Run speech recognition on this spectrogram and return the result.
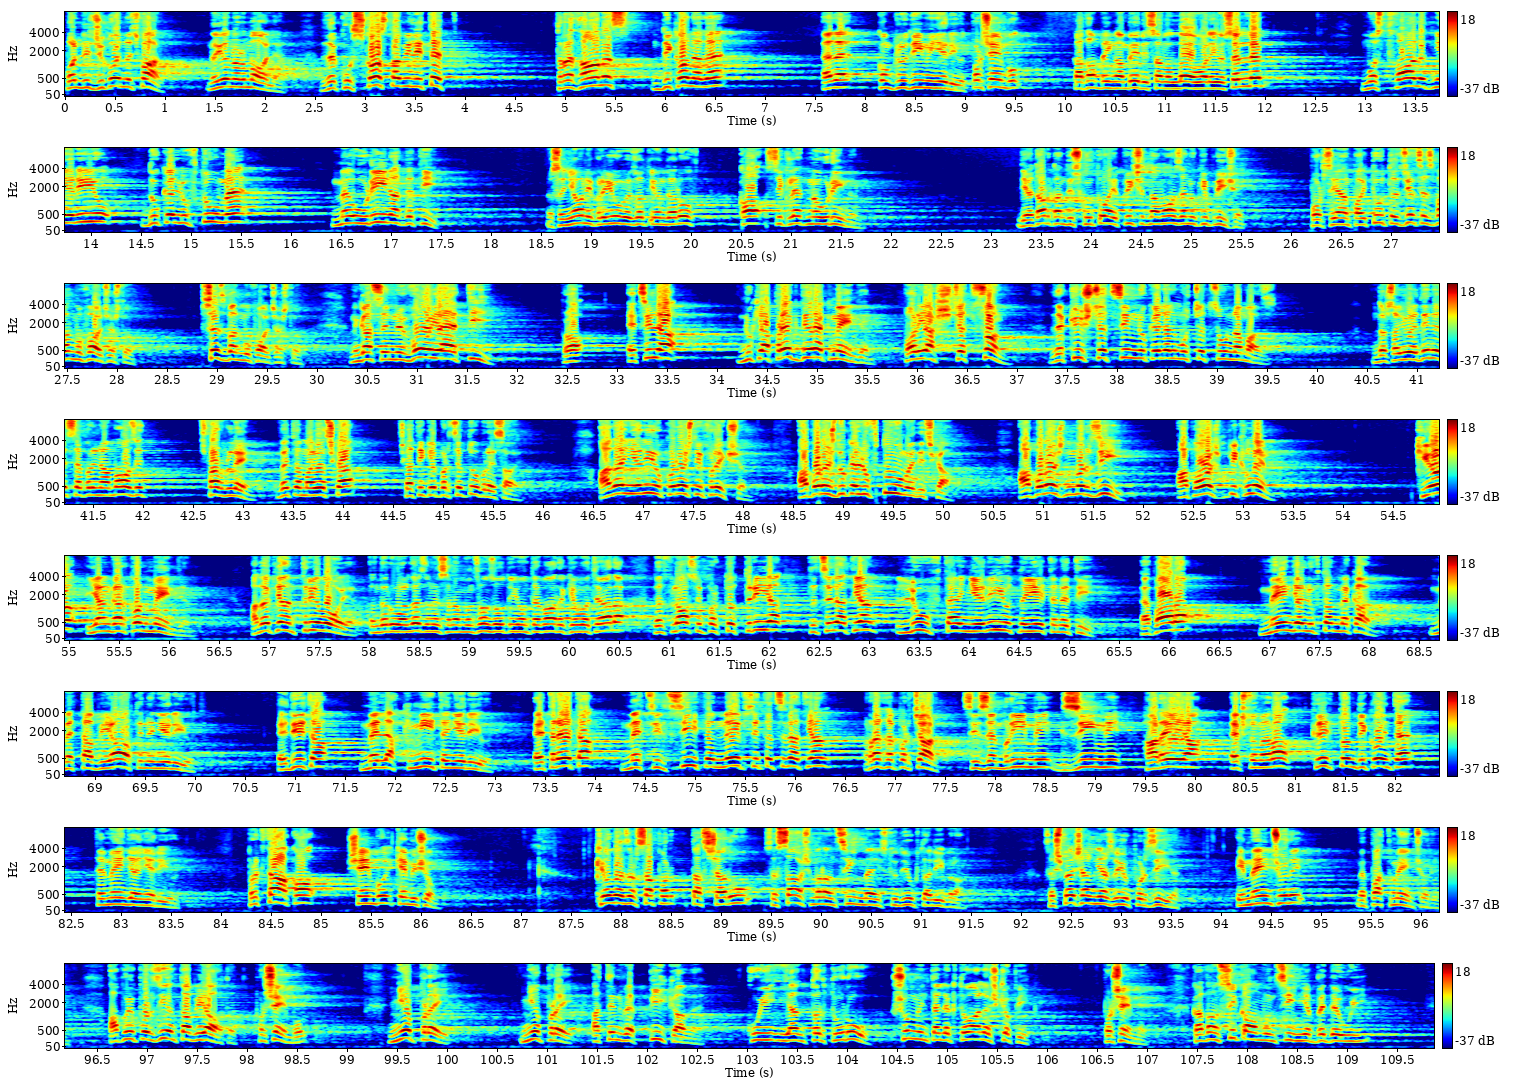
po logikojnë në çfarë, në jonormale. Dhe kur s'ka stabilitet të rrethanës, ndikon edhe, edhe konkludimi i njeriut. Për shembull, ka thonë Pejgamberi sallallahu aleyhi sallem, Mos të falet njeriu duke luftu me me urinat e tij. Nëse njani prej juve, Zoti ju nderoftë, ka siklet me urinën. Dijetarët kanë diskutua, i prishet namazi a nuk i prishet. Por se janë pajtu të gjithë se s'ban m'u falë qashtu. Pse s'ban m'u falë qashtu? Ngase nevoja e tij, pra e cila nuk ia prek direkt mendjen, por ia shqetëson, dhe ky shqetësim nuk e len m'u shqetësu në namaz. Ndërsa ju e dini se prej namazit çfarë vlen, vetëm ajo çka çka ti ke perceptu prej saj. Edhe njeriu kur është i frikshëm, apo është duke luftu me diçka, apo është në mërzi, apo është pikllim, kjo ia ngarkon mendjen. Edhe këto janë tri lloje, të nderuar vëllezër, nëse na mundëson Zoti jonë tebareke ve teala, dhe të flasim për këto trijat të cilat janë lufta e njeriut në jetën e tij. E para, mendja lufton me kan, me tabiatin e njeriut, e dyta me lakmitë e njeriut, e treta me cilësitë e nefsit të cilat janë rreth e përqark, si zemërimi, gëzimi, hareja e kështu me radhë, krejt këto ndikojnë te te mendja e njeriut. Për këtë ka shembuj kemi shumë. Kjo vëllezër sa për ta sqaru se sa është me rëndësi me i studiu këta libra. Se shpeshherë njerëzve ju përzihet, i mençuri me të pamençurin. Apo ju përzihen tabiatet. Për shembull, një prej, një prej atynve pikave ku janë torturu shumë intelektualë është kjo pikë. Për shembull, ka thonë si ka mundësi një bedewi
